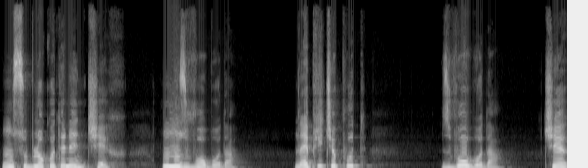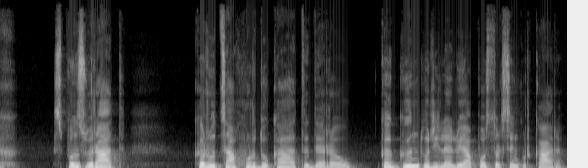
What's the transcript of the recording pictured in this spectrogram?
Un sublocotenent ceh, un Zvoboda. N-ai priceput? Zvoboda, ceh, spânzurat. Căruța hurduca atât de rău că gândurile lui apostol se încurcară.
